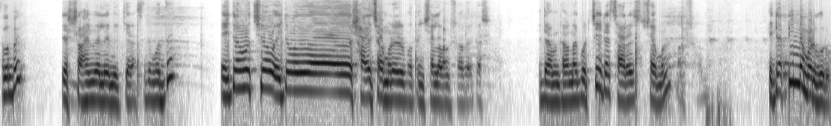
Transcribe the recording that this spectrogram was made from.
সালাম ভাই? এটা শাহিওয়ালের মিক্সচার আছে এর মধ্যে। এটা হচ্ছে আহ, সাড়ে ছয় মনের মতো ইনশাল্লাহ মাংস হবে এটা। এটা আমি ধারণা করছি এটা সাড়ে ছয় মনের মাংস হবে। এটা তিন নম্বর গরু।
